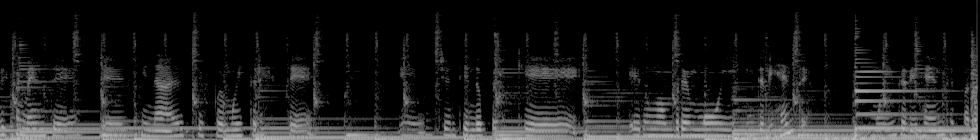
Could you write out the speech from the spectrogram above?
tristemente el final que fue muy triste yo entiendo pues que era un hombre muy inteligente muy inteligente para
